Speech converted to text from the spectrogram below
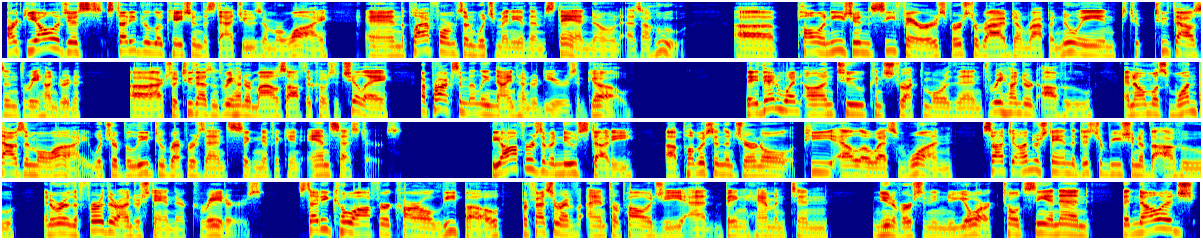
Archaeologists studied the location of the statues in Moai and the platforms on which many of them stand, known as Ahu. Uh, Polynesian seafarers first arrived on Rapa Nui in 2,300, uh, actually 2,300 miles off the coast of Chile, approximately 900 years ago. They then went on to construct more than 300 Ahu and almost 1,000 Moai, which are believed to represent significant ancestors. The authors of a new study, uh, published in the journal PLOS 1, sought to understand the distribution of the Ahu in order to further understand their creators. Study co author Carl Lipo, professor of anthropology at Binghamton University in New York, told CNN that knowledge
